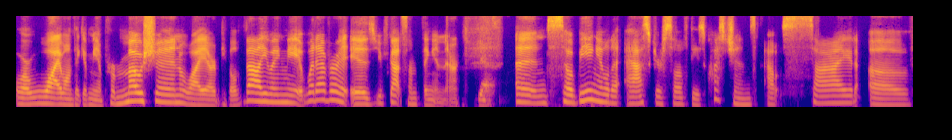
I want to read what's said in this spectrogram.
or why won't they give me a promotion? Why aren't people valuing me? Whatever it is you've got something in there. Yes and so being able to ask yourself these questions outside of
